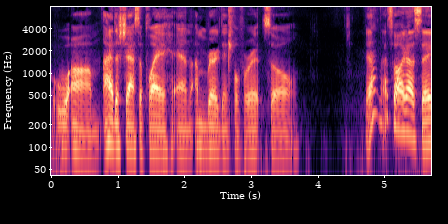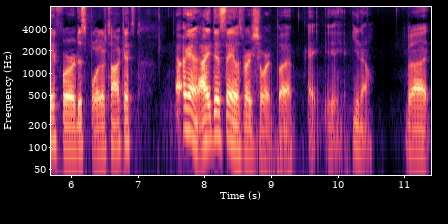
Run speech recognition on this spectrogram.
Um, I had the chance to play, and I'm very thankful for it. So, yeah, that's all I gotta say for this spoiler talk. It's again, I did say it was very short, but you know, but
